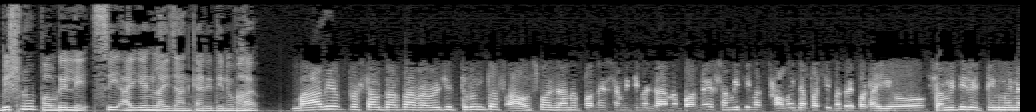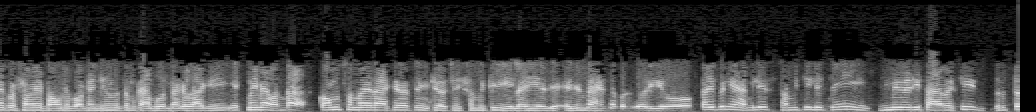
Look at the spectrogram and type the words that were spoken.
विष्णु पौडेलले सीआईएनलाई जानकारी दिनुभयो। महाभियोग प्रस्ताव दर्ता भएपछि तुरन्त हाउसमा जानुपर्ने समितिमा जानुपर्ने समितिमा छ महिनापछि मात्रै पठाइयो। समितिले तीन महिनाको समय पाउनुपर्ने न्यूनतम काम गर्नका लागि एक महिना भन्दा कम समय राखेर चाहिँ त्यो चाहिँ समितिलाई एजेन्डा ह्यान्डओभर गरियो। तैपनि हामीले समितिले चाहिँ जिम्मेवारी पाएपछि द्रुत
